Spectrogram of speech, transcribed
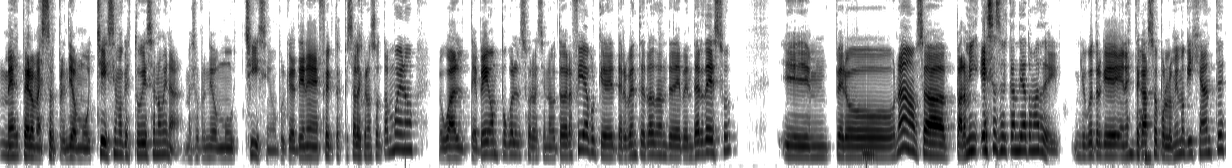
me, pero me sorprendió muchísimo que estuviese nominada. Me sorprendió muchísimo, porque tiene efectos especiales que no son tan buenos. Lo cual te pega un poco sobre la cinematografía, porque de repente tratan de depender de eso. Y, pero nada, o sea, para mí ese es el candidato más débil. Yo encuentro que en este Ya. caso, por lo mismo que dije antes,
